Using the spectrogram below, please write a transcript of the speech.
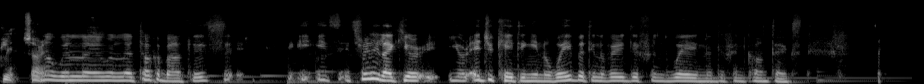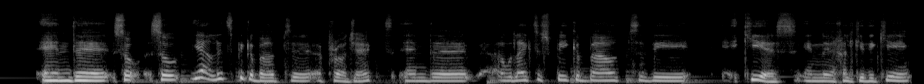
please, sorry. No, we'll uh, we'll uh, talk about this. It's it's really like you're you're educating in a way, but in a very different way, in a different context. And uh, so so yeah, let's speak about uh, a project, and I would like to speak about the Ekies in uh, Chalkidiki,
